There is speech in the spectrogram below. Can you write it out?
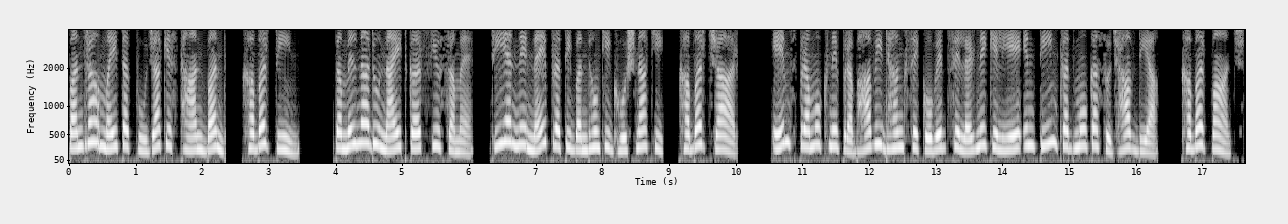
15 मई तक पूजा के स्थान बंद, खबर तीन, तमिलनाडु नाइट कर्फ्यू समय, टीएन ने नए प्रतिबंधों की घोषणा की, खबर चार एम्स प्रमुख ने प्रभावी ढंग से कोविड से लड़ने के लिए इन तीन कदमों का सुझाव दिया। खबर पाँच।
